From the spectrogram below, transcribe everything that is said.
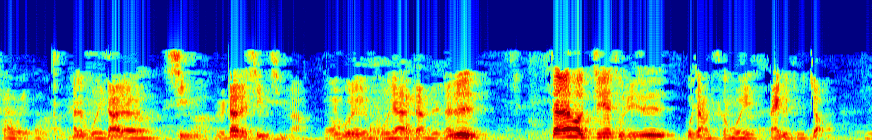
太伟大，他的伟大的心伟大的心情啦，对，为了一个国家这样子。但是，然后今天主题是我想成为哪一个主角，嗯，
